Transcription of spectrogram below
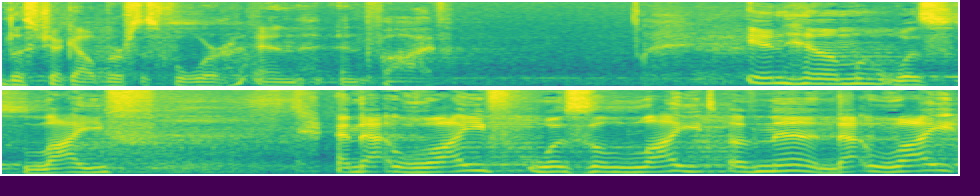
Let's check out verses 4 and, and 5. In him was life, and that life was the light of men. That light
